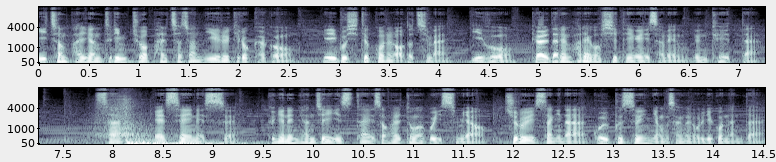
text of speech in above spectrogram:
2008년 드림투어 8차전 2위를 기록하고 일부 시드권을 얻었지만 이후 별다른 활약 없이 대회에서는 은퇴했다. 4. SNS 그녀는 현재 인스타에서 활동하고 있으며 주로 일상이나 골프 스윙 영상을 올리곤 한다.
